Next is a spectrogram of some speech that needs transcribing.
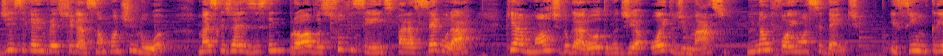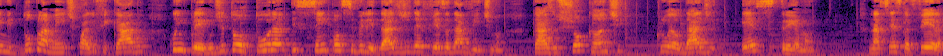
disse que a investigação continua, mas que já existem provas suficientes para assegurar que a morte do garoto no dia 8 de março não foi um acidente e sim um crime duplamente qualificado com emprego de tortura e sem possibilidade de defesa da vítima. Caso chocante, crueldade extrema. Na sexta-feira,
